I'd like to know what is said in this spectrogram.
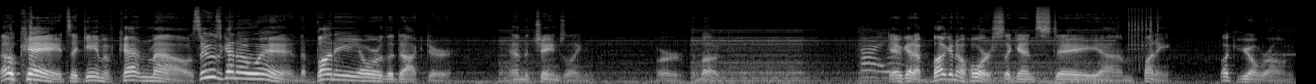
Okay, it's a game of cat and mouse. Who's gonna win? The bunny or the doctor? And the changeling. Or the bug. Hi. Okay, we got a bug and a horse against a um, bunny. What could go wrong?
